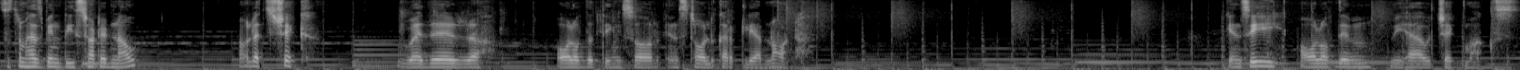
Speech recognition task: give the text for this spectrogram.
System has been restarted now. Now let's check whether uh, all of the things are installed correctly or not. You can see all of them we have check marks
